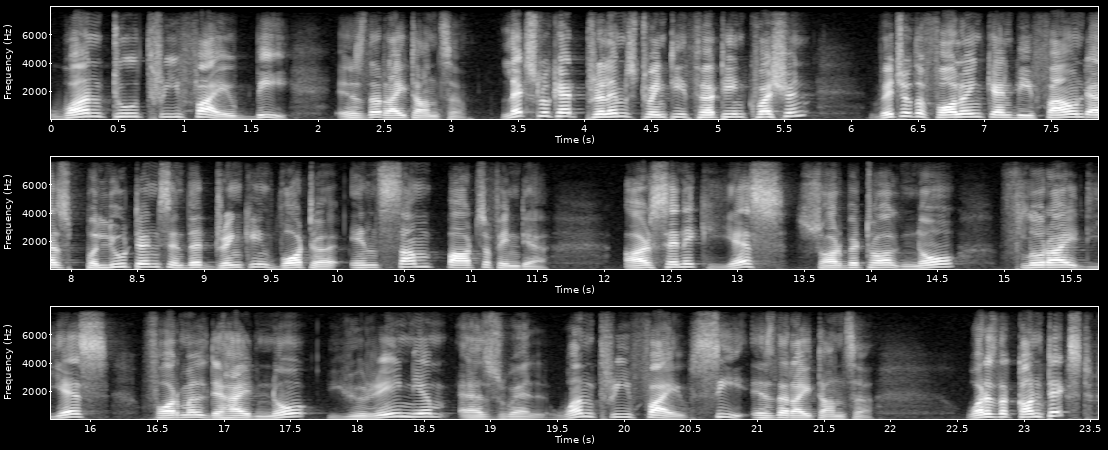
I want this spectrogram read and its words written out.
1, 2, 3, 5, B is the right answer. Let's look at Prelims 2013 question. Which of the following can be found as pollutants in the drinking water in some parts of India? Arsenic, yes. Sorbitol, no. Fluoride, yes. Formaldehyde, no. Uranium as well. 135 C is the right answer. What is the context?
